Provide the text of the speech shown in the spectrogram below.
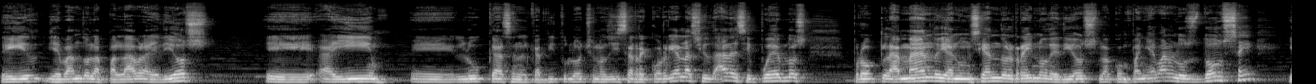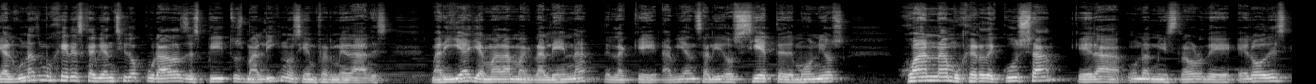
de ir llevando la palabra de Dios. Eh, ahí eh, Lucas en el capítulo 8 nos dice, recorría las ciudades y pueblos proclamando y anunciando el reino de Dios. Lo acompañaban los doce y algunas mujeres que habían sido curadas de espíritus malignos y enfermedades. María, llamada Magdalena, de la que habían salido siete demonios, Juana, mujer de Cusa, que era un administrador de Herodes,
